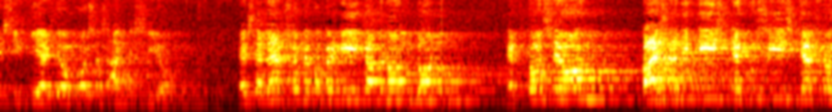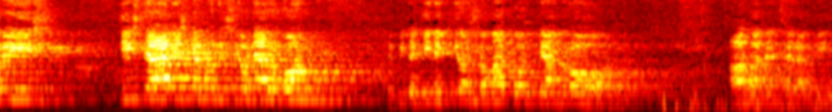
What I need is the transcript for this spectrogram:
εσικίας δε ο κόστας ανεσίο, εσελεύσω με κοφελή καμνόντων, εκτός αιών, πας αδικής, εκουσής και αυθορής, τίστε άλλες και αφροδισίων έργων, επί των γυναικείων σωμάτων και ανδρών. Άδαμεν θεραπή,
